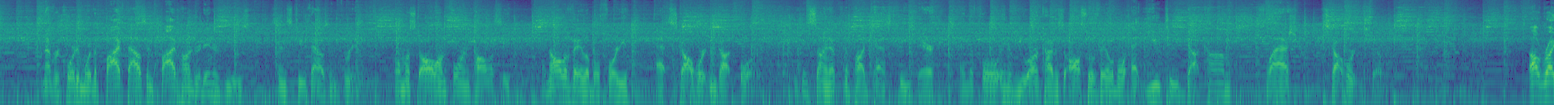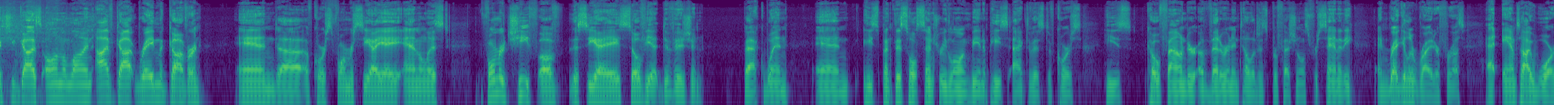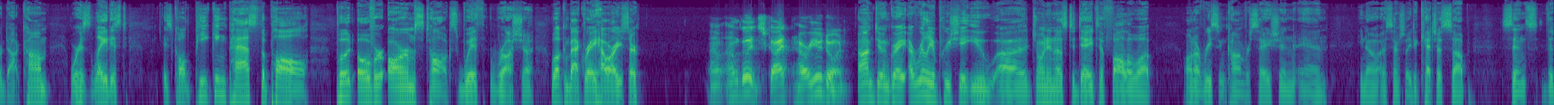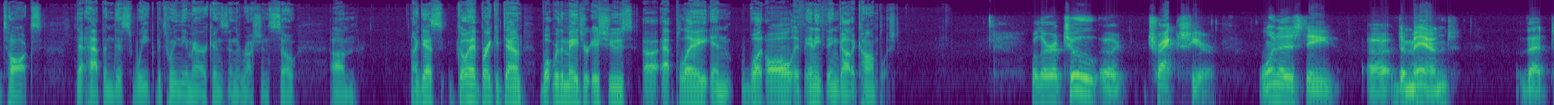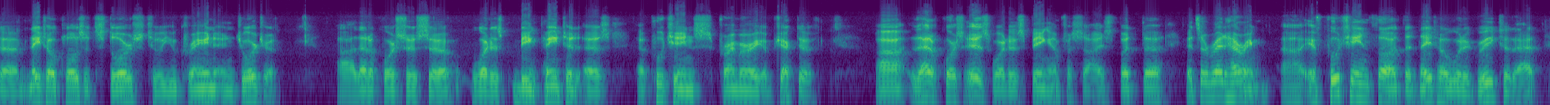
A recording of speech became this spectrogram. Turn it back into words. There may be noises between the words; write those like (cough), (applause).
And I've recorded more than 5,500 interviews since 2003, almost all on foreign policy, and all available for you at scotthorton.org. You can sign up for the podcast feed there, and the full interview archive is also available at youtube.com slash Scott Horton Show. All right, you guys on the line. I've got Ray McGovern, and uh, of course, former CIA analyst, former chief of the CIA Soviet division back when, and he spent this whole century long being a peace activist. Of course, he's co founder of Veteran Intelligence Professionals for Sanity and regular writer for us at antiwar.com, where his latest is called Peeking Past the Pall put over arms talks with Russia. Welcome back, Ray. How are you, sir? I'm good, Scott. How are you doing? I'm doing great. I really appreciate you uh, joining us today to follow up on our recent conversation and, you know, essentially to catch us up since the talks that happened this week between the Americans and the Russians. So, um, I guess go ahead, break it down. What were the major issues uh, at play, and what all, if anything, got accomplished? Well, there are two uh, tracks here. One is the uh, demand that uh, NATO close its doors to Ukraine and Georgia. Uh, that, of course, is uh, what is being painted as uh, Putin's primary objective. that, of course, is what is being emphasized, but it's a red herring. if Putin thought that NATO would agree to that,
